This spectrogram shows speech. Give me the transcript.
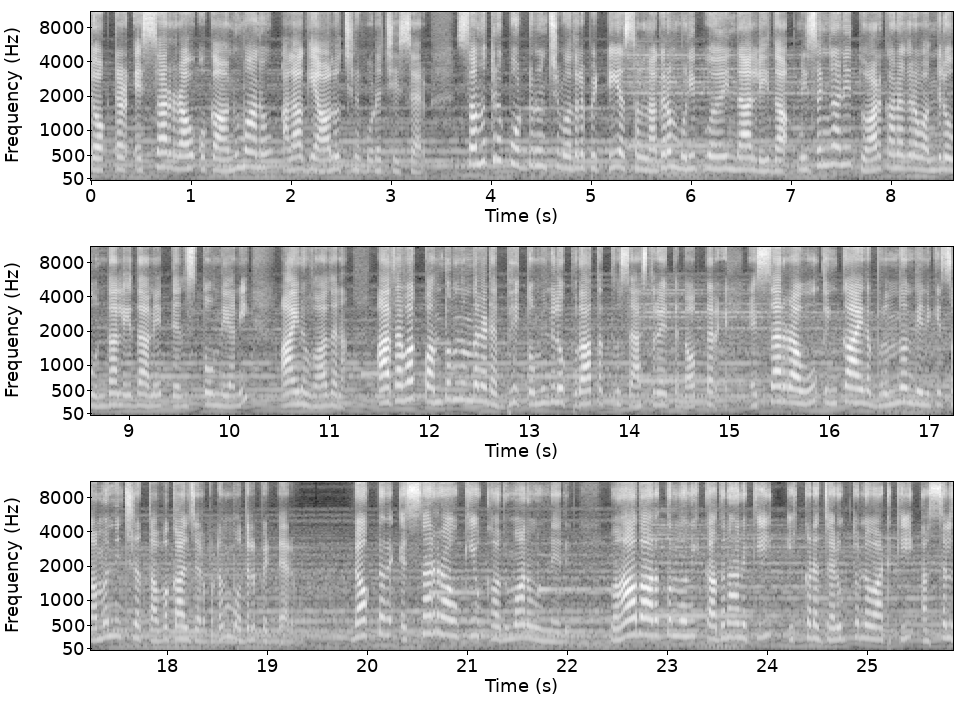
డాక్టర్ ఎస్ఆర్ రావు ఒక అనుమానం అలాగే ఆలోచన కూడా చేశారు. సముద్ర పొడ్డు నుంచి మొదలుపెట్టి అసలు నగరం మునిపోయిందా లేదా నిజంగానే ద్వారకా నగరం అందులో ఉందా లేదా అనేది తెలుస్తోంది అని ఆయన వాదన. ఆ తర్వాత పంతొమ్మిది వందల డెబ్బై తొమ్మిదిలో పురాతత్వ శాస్త్రవేత్త డాక్టర్ ఎస్ఆర్ రావు ఇంకా ఆయన బృందం దీనికి సంబంధించిన తవ్వకాలు జరపడం మొదలుపెట్టారు. డాక్టర్ ఎస్ఆర్ రావుకి ఒక అనుమానం ఉండేది. మహాభారతంలోని కథనానికి ఇక్కడ జరుగుతున్న వాటికి అస్సలు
